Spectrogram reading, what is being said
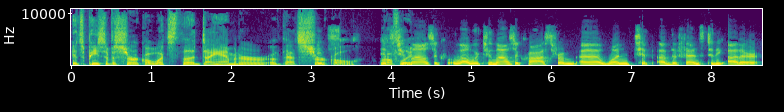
it's a piece of a circle. What's the diameter of that circle? It's, it's two miles. Ac- well, we're two miles across from uh, one tip of the fence to the other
